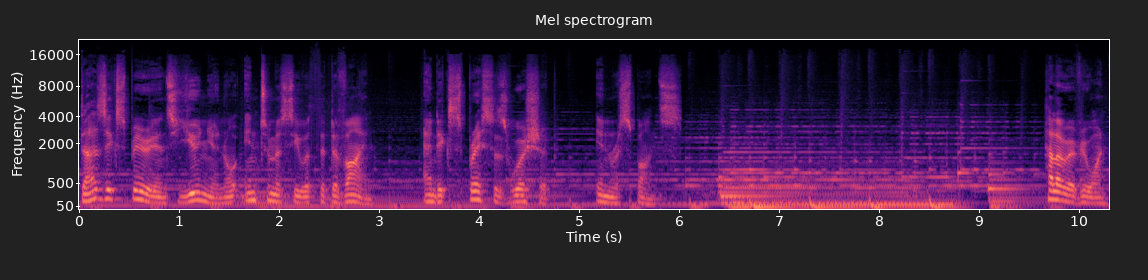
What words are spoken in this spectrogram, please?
does experience union or intimacy with the divine and expresses worship in response. Hello, everyone,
